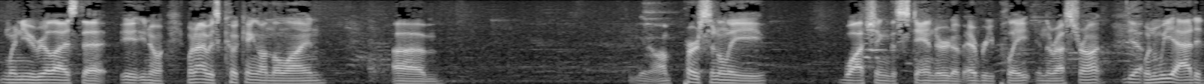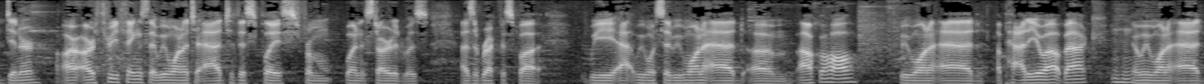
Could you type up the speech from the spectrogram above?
when you realized that you know when I was cooking on the line, um, you know I'm personally watching the standard of every plate in the restaurant. Yeah. When we added dinner, our, our three things that we wanted to add to this place from when it started was as a breakfast spot. We add, we said we want to add um, alcohol. We want to add a patio out back, and we want to add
